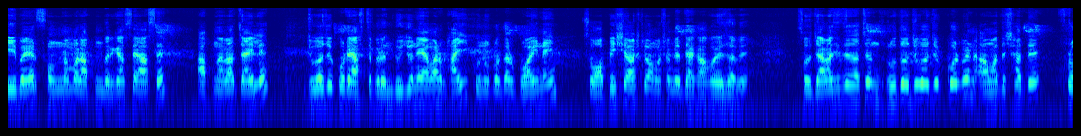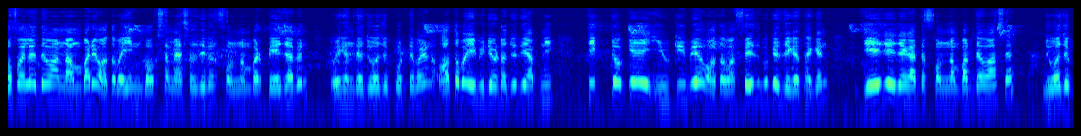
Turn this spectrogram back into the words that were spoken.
এই বাইয়ের ফোন নাম্বার আপনাদের কাছে আছে, আপনারা চাইলে যোগাযোগ করে আসতে পারেন। দুজনেই আমার ভাই, কোনো প্রকার ভয় নেই। সো অফিসে আসলেও আমার সঙ্গে দেখা হয়ে যাবে। সো যারা যেতে চাচ্ছেন দ্রুত যোগাযোগ করবেন। আমাদের সাথে প্রোফাইলে দেওয়া নাম্বারে অথবা ইনবক্সে মেসেজ দিবেন ফোন নাম্বার পেয়ে যাবেন। ওইখান থেকে যোগাযোগ করতে পারেন। অথবা এই ভিডিওটা যদি আপনি টিকটকে ইউটিউবে অথবা ফেসবুকে জেগে থাকেন, যে যে জায়গাতে ফোন নাম্বার দেওয়া আছে, যোগাযোগ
